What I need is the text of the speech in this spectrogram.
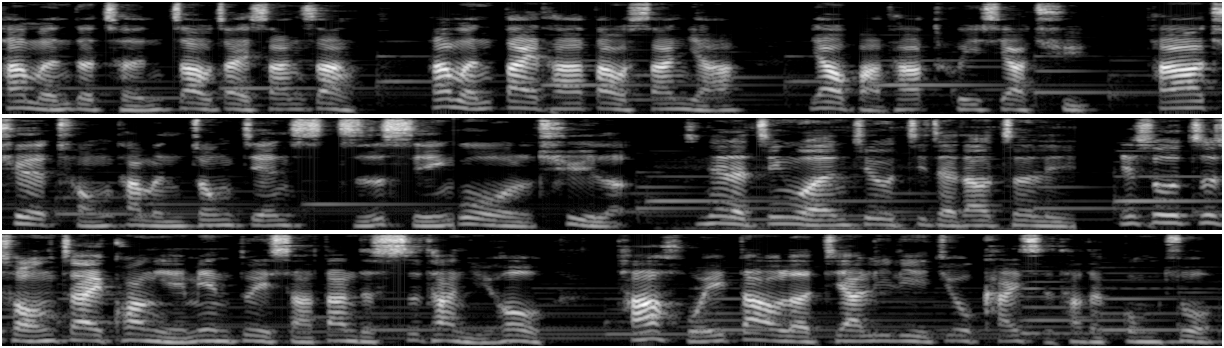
他们的城造在山上。他们带他到山崖，要把他推下去，他却从他们中间直行过去了。今天的经文就记载到这里。耶稣自从在旷野面对撒旦的试探以后，他回到了加利利，就开始他的工作。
